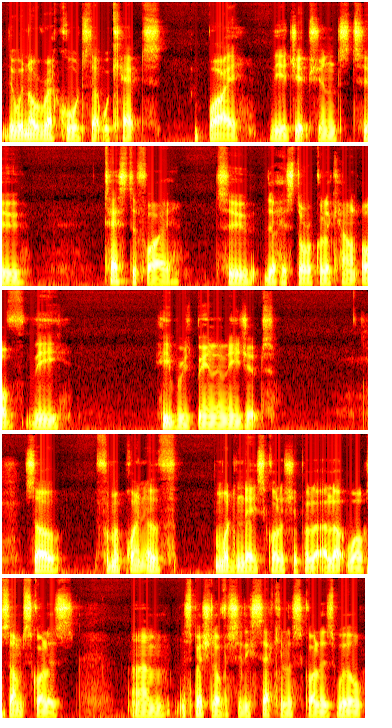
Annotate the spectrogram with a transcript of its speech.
there were no records that were kept by the Egyptians to testify to the historical account of the Hebrews being in Egypt. So, from a point of modern day scholarship a lot, well some scholars um, especially obviously the secular scholars will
